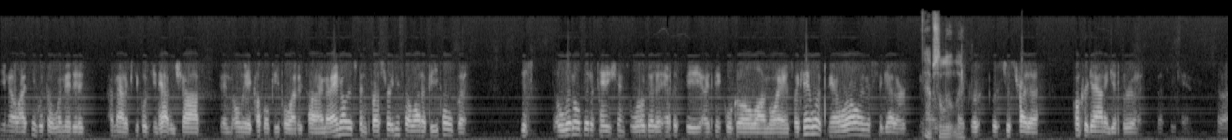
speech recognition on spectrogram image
you know, I think with the limited amount of people you can have in shops, and only a couple of people at a time. And I know it's been frustrating for a lot of people, but just a little bit of patience, a little bit of empathy, I think will go a long way. It's like, hey, look, man, we're all in this together. You know, Absolutely. Like, let's- just try to hunker down and get through it as best we can. Uh,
